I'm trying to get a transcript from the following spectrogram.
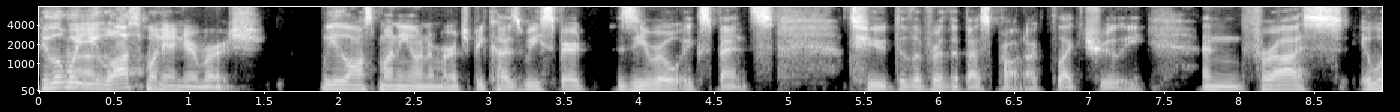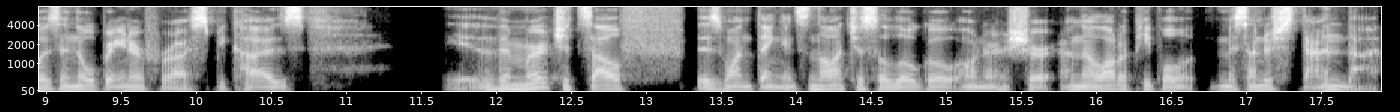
You look, wait, uh, you lost money on your merch we lost money on our merch because we spared zero expense to deliver the best product like truly. And for us it was a no-brainer for us because eh, the merch itself is one thing. It's not just a logo on a shirt and a lot of people misunderstand that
